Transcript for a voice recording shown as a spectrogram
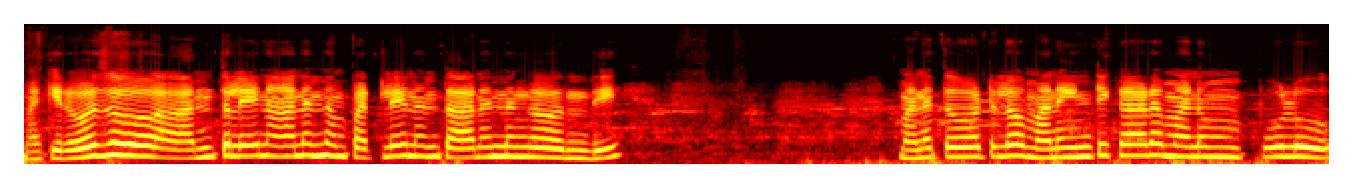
నాకు ఈరోజు అంతులేని ఆనందం పట్టలేనంత ఆనందంగా ఉంది. మన తోటలో మన ఇంటికాడ మనం పూలు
